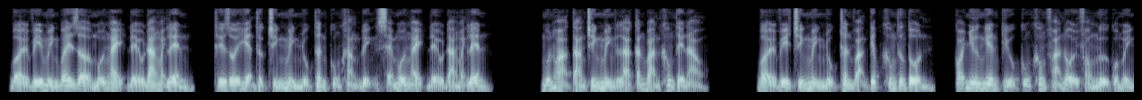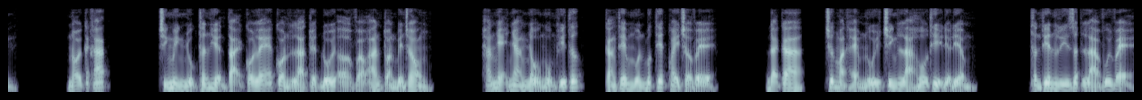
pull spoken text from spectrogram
Bởi vì mình bây giờ mỗi ngày đều đang mạnh lên, thế giới hiện thực chính mình nhục thân cũng khẳng định sẽ mỗi ngày đều đang mạnh lên. Muốn hỏa táng chính mình là căn bản không thể nào bởi vì chính mình nhục thân vạn kiếp không thương tổn, coi như nghiên cứu cũng không phá nổi phòng ngự của mình. Nói cách khác, chính mình nhục thân hiện tại có lẽ còn là tuyệt đối ở vào an toàn bên trong. Hắn nhẹ nhàng nổ ngụm khí tức, càng thêm muốn bức thiết quay trở về. Đại ca, trước mặt hẻm núi chính là hô thị địa điểm. Thần thiên ly rất là vui vẻ.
